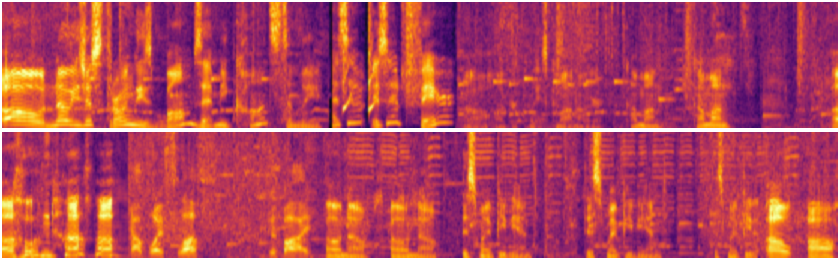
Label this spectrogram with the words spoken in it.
Oh, no, he's just throwing these bombs at me constantly. Is it, is it fair? Oh, hogger, please. Come on, hogger. Come on. Come on. Oh, no. Cowboy Fluff, goodbye. Oh, no. Oh, no. This might be the end. This might be the end. This might be the... Oh, oh.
